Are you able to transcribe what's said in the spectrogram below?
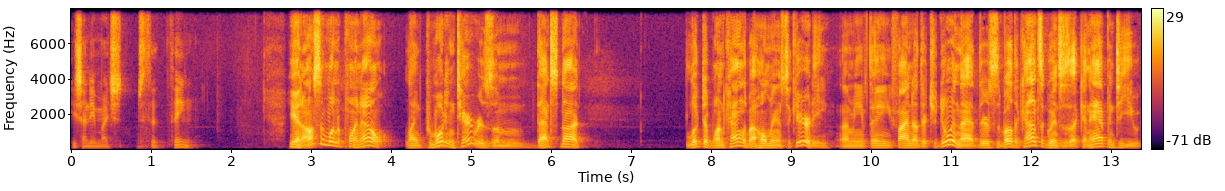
it's an image th- thing. Yeah, and I also want to point out, like promoting terrorism, that's not looked upon kindly by Homeland Security. I mean, if they find out that you're doing that, there's some other consequences that can happen to you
